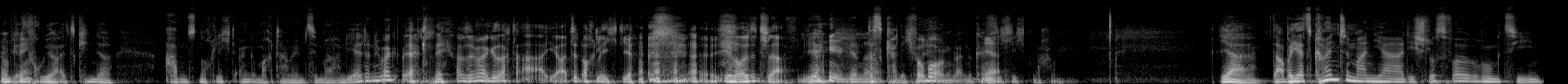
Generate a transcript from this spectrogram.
Okay. wir früher als Kinder abends noch Licht angemacht haben im Zimmer, haben die Eltern immer gemerkt. Ne? Haben sie immer gesagt, ah, ihr hattet noch Licht, ja. Äh, ihr solltet schlafen. Ja. genau. Das kann nicht verborgen bleiben. Du kannst Ja. nicht Licht machen. Ja, aber jetzt könnte man ja die Schlussfolgerung ziehen,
